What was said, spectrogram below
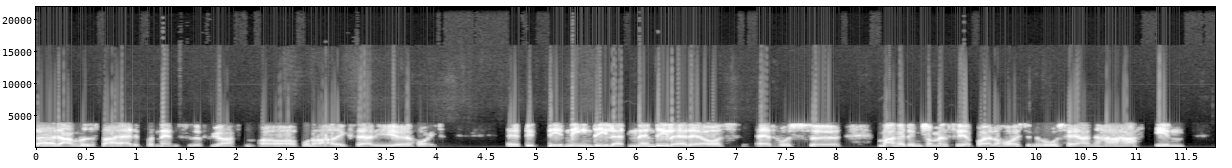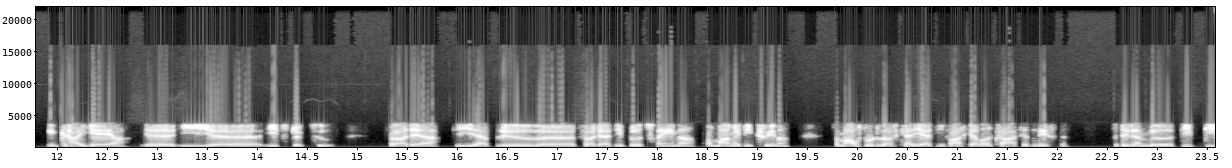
der er det anderledes. Der er det på den anden side af fyraften, og honoraret er ikke særlig øh, højt. Øh, det, det er den ene del af det. Den anden del af det er også, at hos øh, mange af dem, som man ser på allerhøjeste niveau hos herrene, har haft en, en karriere øh, i, øh, i et stykke tid, før det er, de er blevet, øh, før det er, de er blevet trænere. Og mange af de kvinder, som afslutter deres karriere, de er faktisk allerede klar til den næste. Så det der med, de, de,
